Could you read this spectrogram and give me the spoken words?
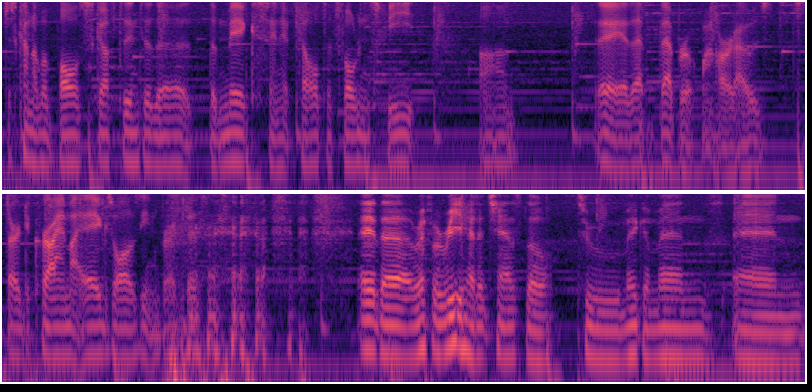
Just kind of a ball scuffed into the, the mix and it fell to Foden's feet. Um, yeah, that that broke my heart. I was started to cry in my eggs while I was eating breakfast. hey, the referee had a chance though to make amends and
